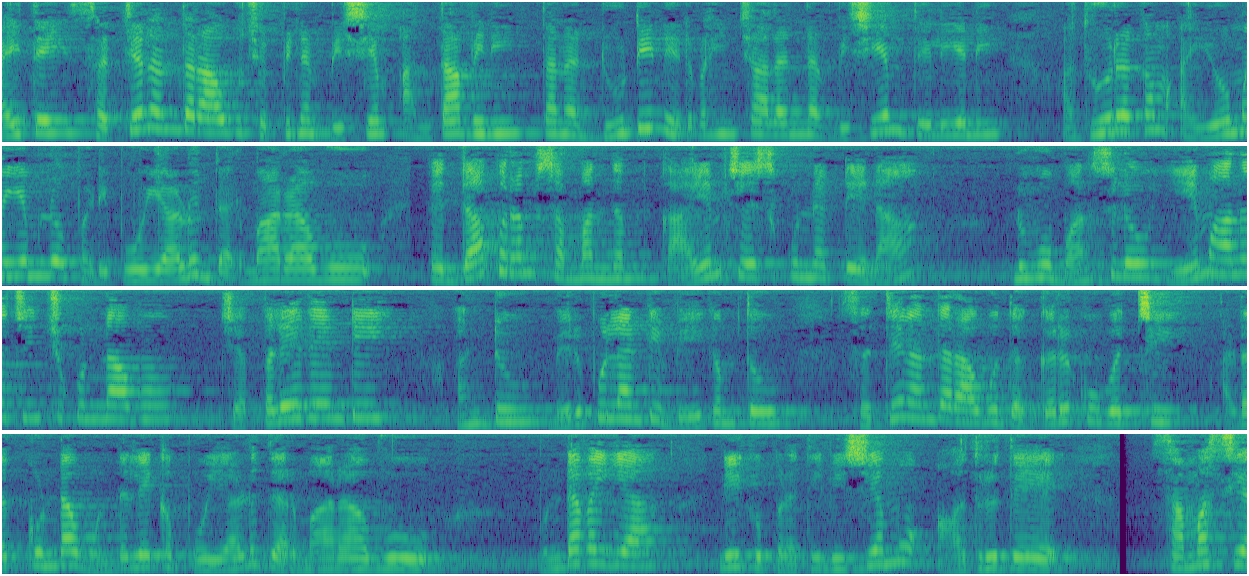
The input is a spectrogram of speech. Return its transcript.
అయితే సత్యనందరావు చెప్పిన విషయం అంతా విని తన డ్యూటీ నిర్వహించాలన్న విషయం తెలియని అధూరకం అయోమయంలో పడిపోయాడు ధర్మారావు. పెద్దాపురం సంబంధం ఖాయం చేసుకున్నట్టేనా? నువ్వు మనసులో ఏం ఆలోచించుకున్నావు? చెప్పలేదేంటి? అంటూ మెరుపులాంటి వేగంతో సత్యనందరావు దగ్గరకు వచ్చి అడగకుండా ఉండలేకపోయాడు ధర్మారావు. ఉండవయ్యా నీకు ప్రతి విషయము ఆదృతే సమస్య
